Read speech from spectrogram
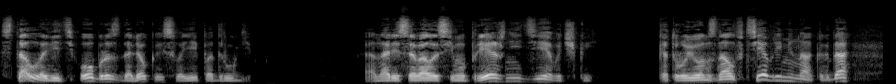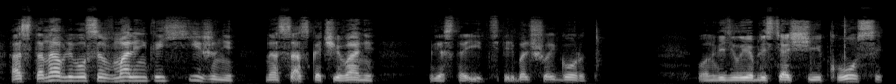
стал ловить образ далекой своей подруги. Она рисовалась ему прежней девочкой, которую он знал в те времена, когда останавливался в маленькой хижине на Саскачеване, где стоит теперь большой город. Он видел ее блестящие косы,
